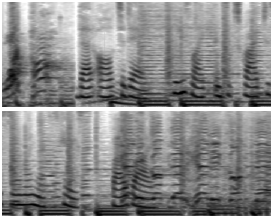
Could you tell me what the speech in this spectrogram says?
What? Huh? That all today. Please like and subscribe to see my next case. Bye bye. Helicopter, helicopter.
